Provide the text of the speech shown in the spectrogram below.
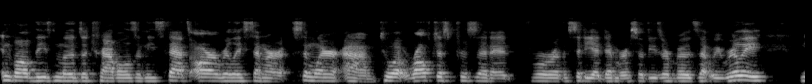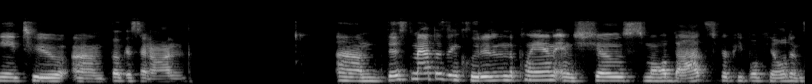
involve these modes of travels, and these stats are really similar similar um, to what Rolf just presented for the city of Denver. So these are modes that we really need to um, focus in on. Um, this map is included in the plan and shows small dots for people killed and,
